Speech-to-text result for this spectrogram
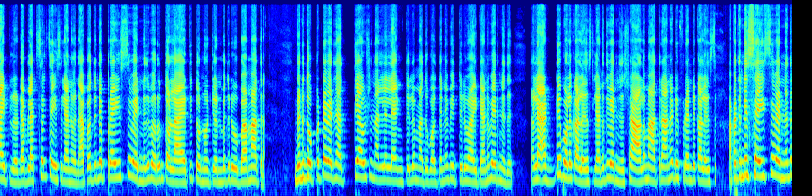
ആയിട്ടുള്ളത്. ഡബിൾ എക്സൽ സൈസിലാണ് വരുന്നത്. അപ്പോൾ ഇതിന്റെ പ്രൈസ് വരുന്നത് വെറും തൊള്ളായിരത്തി തൊണ്ണൂറ്റി ഒൻപത് രൂപ മാത്രം. ഇതിന്റെ ദുപ്പട്ട വരുന്നത് അത്യാവശ്യം നല്ല ലെങ്ത്തിലും അതുപോലെ തന്നെ വിത്തിലുമായിട്ടാണ് വരുന്നത്. നല്ല അടിപൊളി കളേഴ്സിലാണ് ഇത് വരുന്നത്. ഷാൾ മാത്രമാണ് ഡിഫറെന്റ് കളേഴ്സ് അപ്പോൾ ഇതിന്റെ സൈസ് വരുന്നത്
